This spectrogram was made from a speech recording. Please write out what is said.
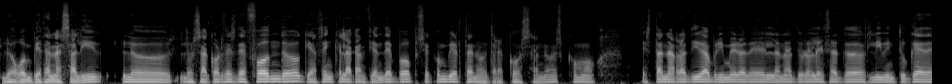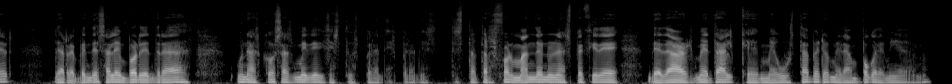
luego empiezan a salir los, los acordes de fondo que hacen que la canción de pop se convierta en otra cosa, ¿no? Es como esta narrativa primero de la naturaleza, todos living together, de repente salen por detrás unas cosas medio dices tú, espérate, espérate, te está transformando en una especie de, de dark metal que me gusta pero me da un poco de miedo, ¿no?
